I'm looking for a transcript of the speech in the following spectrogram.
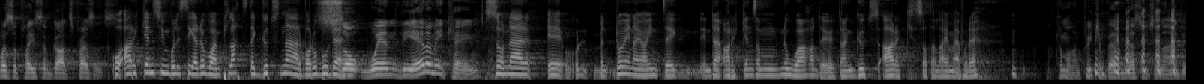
was a place of God's presence. Och arken symboliserade var en plats där Guds närvaro bodde. So when the enemy came, Så när, eh, då menar jag inte den arken som Noa hade, utan Guds ark, så att alla är med på det. Come on, preach a better message than I do.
